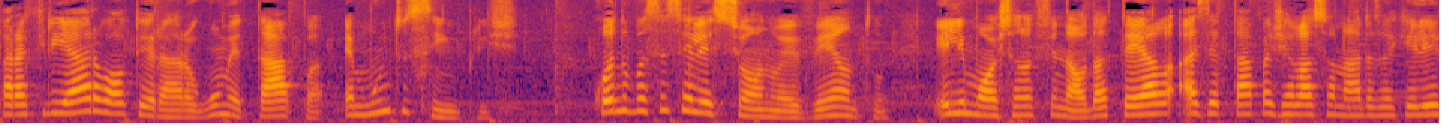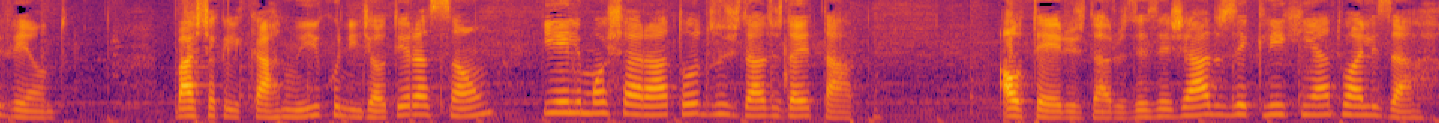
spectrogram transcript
Para criar ou alterar alguma etapa é muito simples. Quando você seleciona o evento, ele mostra no final da tela as etapas relacionadas àquele evento. Basta clicar no ícone de alteração e ele mostrará todos os dados da etapa. Altere os dados desejados e clique em atualizar.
